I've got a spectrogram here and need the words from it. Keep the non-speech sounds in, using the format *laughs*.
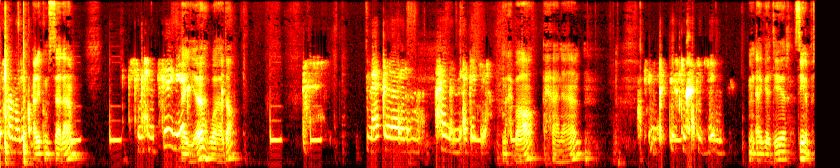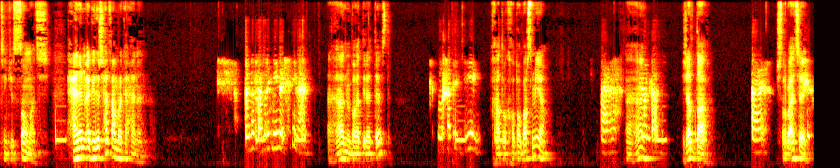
السلام عليكم. عليكم السلام. محمد السيري اييه هو هذا؟ معك آه، حنان من أكادير. مرحبا حنان. من أكادير. زينب thank you so much حنان من أكادير شحال في عمرك يا حنان؟ أنا في عمري 22 عام. ها من باغا دير ال test والخطيب ديالي خاطبك خطوبه رسميه آه أها. جا لدار جا للدار آه شرب اتاي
